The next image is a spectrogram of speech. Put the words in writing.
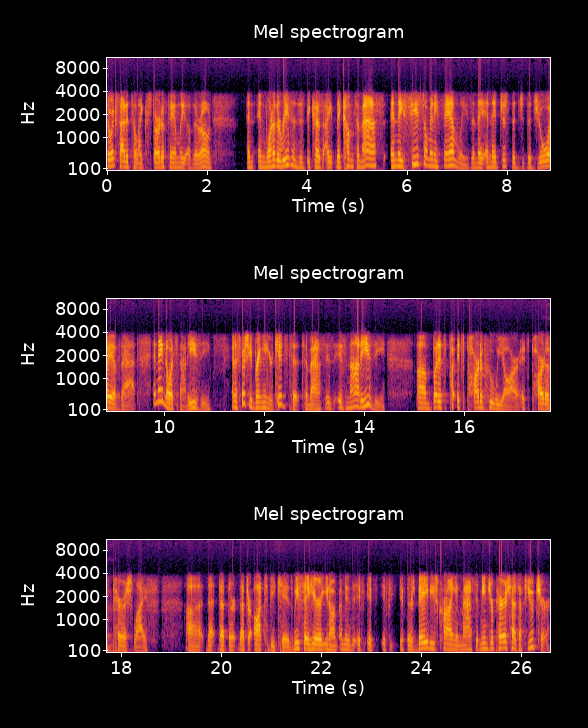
so excited to like start a family of their own. And and one of the reasons is because I they come to mass and they see so many families and they and they just the the joy of that. And they know it's not easy and especially bringing your kids to to mass is is not easy. Um, but it's it's part of who we are. It's part of parish life uh, that that there that there ought to be kids we say here you know I mean if if if if there's babies crying in mass it means your parish has a future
